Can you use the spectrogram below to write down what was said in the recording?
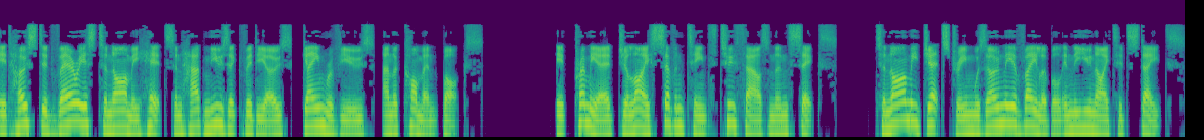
It hosted various Toonami hits and had music videos, game reviews, and a comment box. It premiered July 17, 2006. Toonami Jetstream was only available in the United States.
